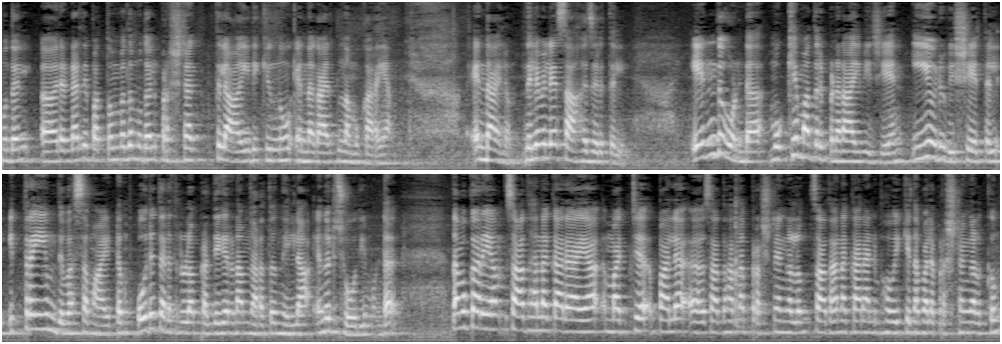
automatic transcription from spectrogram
മുതൽ രണ്ടായിരത്തി പത്തൊമ്പത് മുതൽ പ്രശ്നത്തിലായിരിക്കുന്നു എന്ന കാര്യത്തിൽ നമുക്കറിയാം. എന്തായാലും നിലവിലെ സാഹചര്യത്തിൽ എന്തുകൊണ്ട് മുഖ്യമന്ത്രി പിണറായി വിജയൻ ഈ ഒരു വിഷയത്തിൽ ഇത്രയും ദിവസമായിട്ടും ഒരു തരത്തിലുള്ള പ്രതികരണം നടത്തുന്നില്ല എന്നൊരു ചോദ്യമുണ്ട്. നമുക്കറിയാം സാധാരണക്കാരായ മറ്റ് പല സാധാരണ പ്രശ്നങ്ങളും സാധാരണക്കാർ അനുഭവിക്കുന്ന പല പ്രശ്നങ്ങൾക്കും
